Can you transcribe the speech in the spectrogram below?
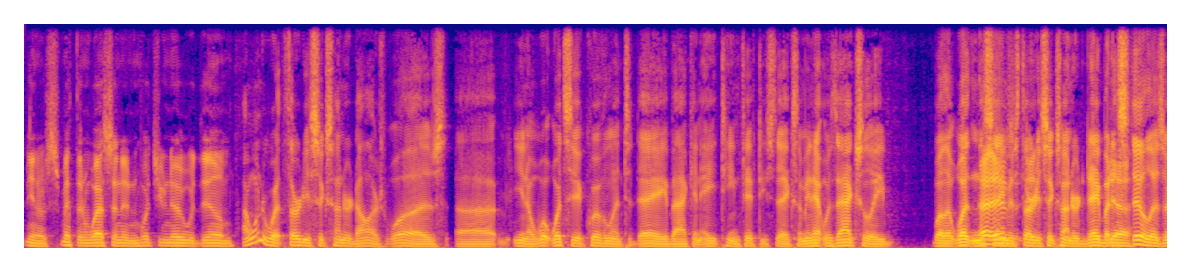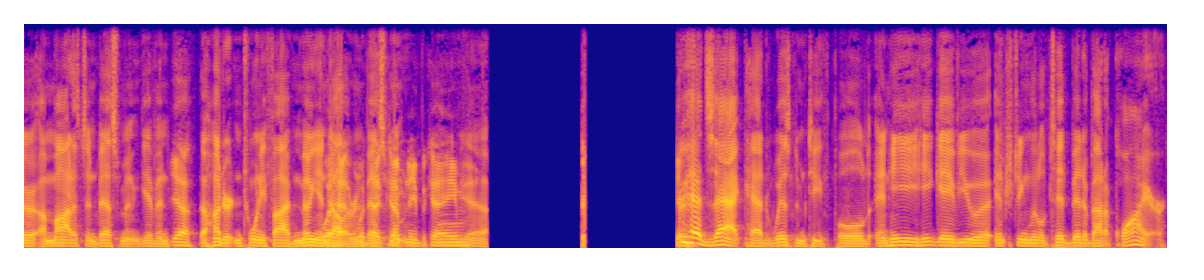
you know, Smith and Wesson and what you know with them. I wonder what thirty six hundred dollars was. Uh, you know, what what's the equivalent today back in eighteen fifty six? I mean, that was actually well, it wasn't the That same is- as thirty six hundred today, but it still is a, a modest investment given Yeah. the hundred and twenty five million dollar dollar ha- what that investment. company became. Yeah. You had Zach had wisdom teeth pulled, and he he gave you an interesting little tidbit about a choir.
